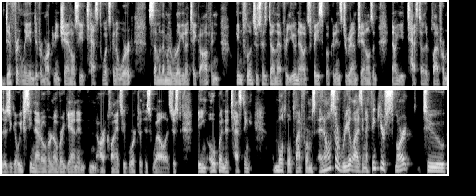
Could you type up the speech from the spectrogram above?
differently in different marketing channels. So you test what's going to work. Some of them are really going to take off. And influencers has done that for you. Now it's Facebook and Instagram channels. And now you test other platforms as you go. We've seen that over and over again in, in our clients who've worked with as well. It's just being open to testing multiple platforms and also realizing i think you're smart to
